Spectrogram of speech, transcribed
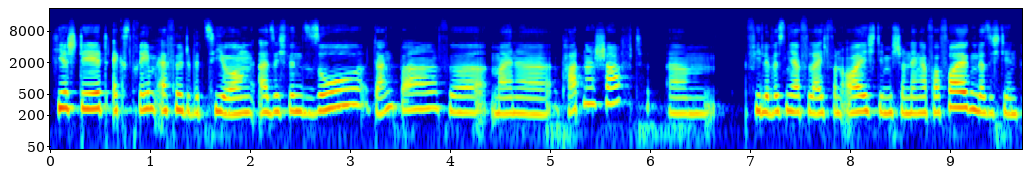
hier steht extrem erfüllte Beziehung. Also ich bin so dankbar für meine Partnerschaft. Ähm, viele wissen ja vielleicht von euch, die mich schon länger verfolgen, dass ich den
